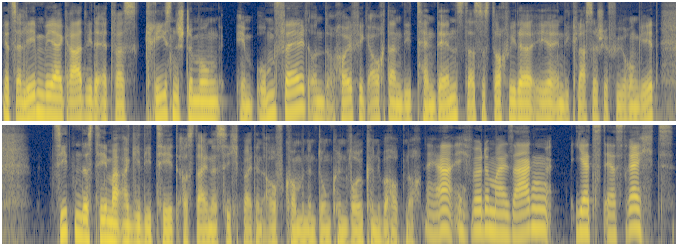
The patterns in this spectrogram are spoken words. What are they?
Jetzt erleben wir ja gerade wieder etwas Krisenstimmung im Umfeld und häufig auch dann die Tendenz, dass es doch wieder eher in die klassische Führung geht. Zieht denn das Thema Agilität aus deiner Sicht bei den aufkommenden dunklen Wolken überhaupt noch? Naja, ich würde mal sagen, jetzt erst recht.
